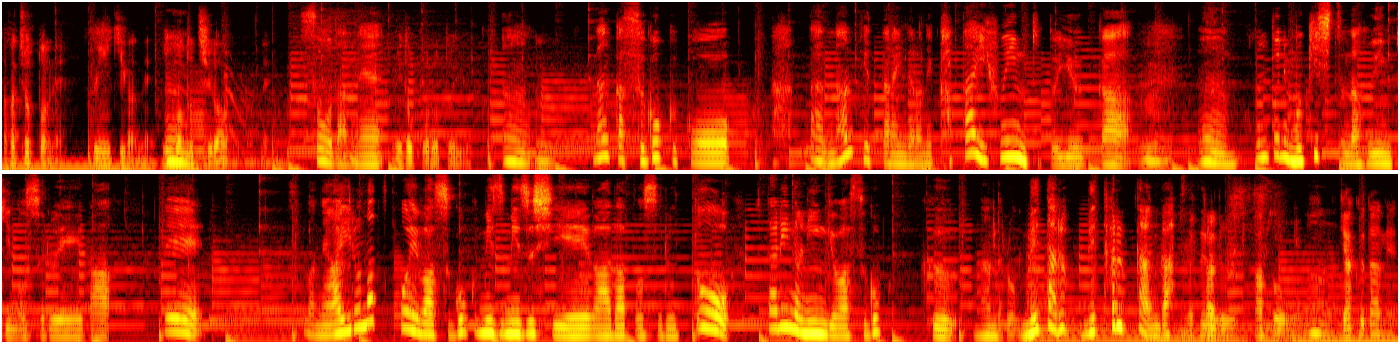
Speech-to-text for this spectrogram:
なんかちょっとね、雰囲気がね、今と違うのもね、そうだね。見どころというか、うん。う、ん、なんかすごくこうなんだなんて言ったらいいんだろうね。硬い雰囲気というか、うん、うん、本当に無機質な雰囲気のする映画。でそうだね「藍色夏恋」はすごくみずみずしい映画だとすると「二人の人魚」はすごくなんだろう。メタルメタル感がする。メタル、あと、うん。逆だね。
